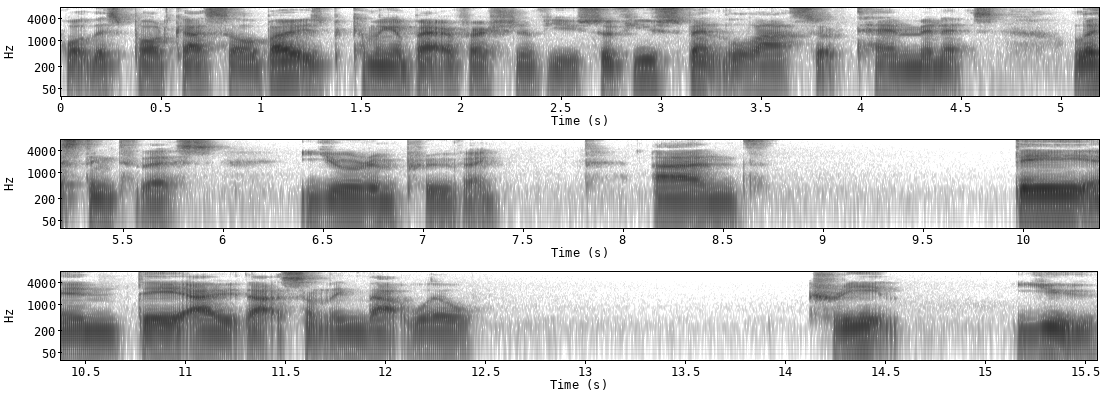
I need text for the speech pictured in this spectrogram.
what this podcast is all about is becoming a better version of you. So if you've spent the last sort of 10 minutes listening to this, you're improving. And day in, day out, that's something that will create you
